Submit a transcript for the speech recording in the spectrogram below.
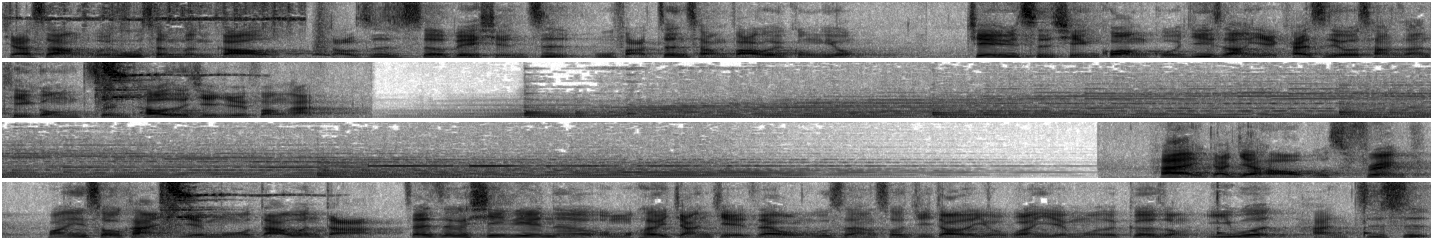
加上维护成本高，导致设备闲置，无法正常发挥功用。鉴于此情况，国际上也开始有厂商提供整套的解决方案。嗨，大家好，我是 Frank，欢迎收看研磨大问答。在这个系列呢，我们会讲解在网络上收集到的有关研磨的各种疑问和知识，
